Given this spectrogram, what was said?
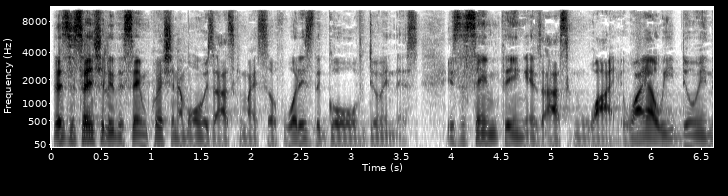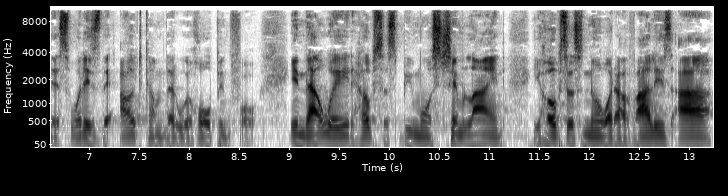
that's essentially the same question I'm always asking myself. What is the goal of doing this? It's the same thing as asking why. Why are we doing this? What is the outcome that we're hoping for? In that way, it helps us be more streamlined. It helps us know what our values are.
